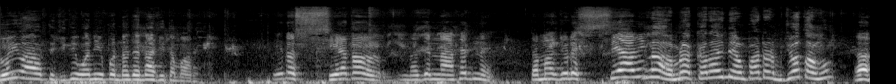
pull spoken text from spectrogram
જોયું આ વખતે જીતી વાની ઉપર નજર નાખી તમારે. એ તો શે તો નજર નાખે જ ને. તમારી જોડે શે આવી? ના હમણાં કરાવી ને હું પાટણ જોતો હું. હા.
